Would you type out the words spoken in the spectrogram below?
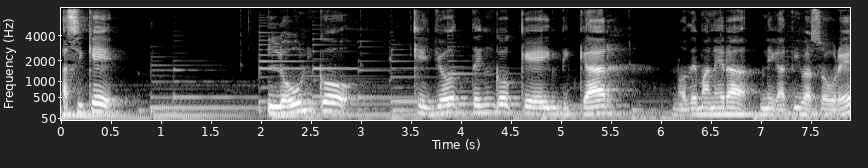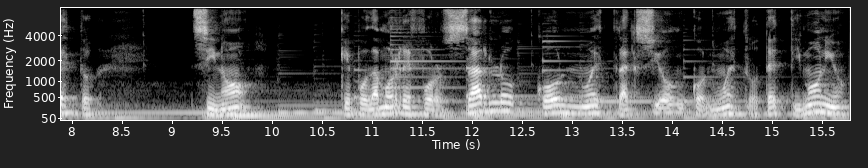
Así que lo único que yo tengo que indicar, no de manera negativa sobre esto, sino que podamos reforzarlo con nuestra acción, con nuestro testimonio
